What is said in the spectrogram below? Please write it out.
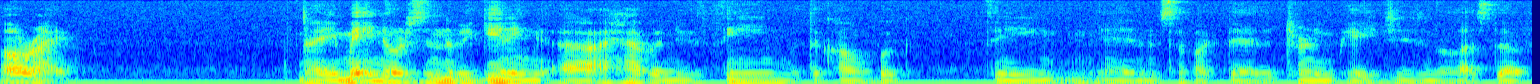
Alright. Now you may notice in the beginning uh, I have a new theme with the comic book theme and stuff like that, the turning pages and all that stuff.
